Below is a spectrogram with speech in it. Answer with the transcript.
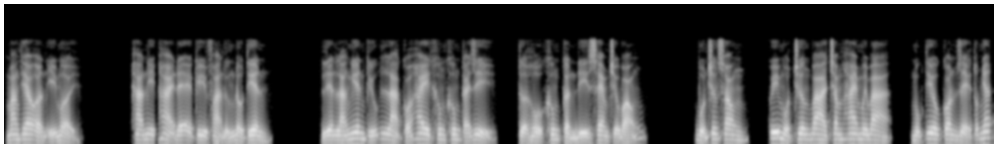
mang theo ẩn ý mời. Hạ nghị hải đệ kỳ phản ứng đầu tiên. Liền là nghiên cứu là có hay không không cái gì, tựa hồ không cần đi xem chiếu bóng. Bốn chương xong, quy một chương ba trăm hai mươi ba, mục tiêu con rể tốt nhất.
